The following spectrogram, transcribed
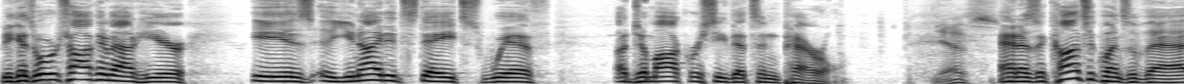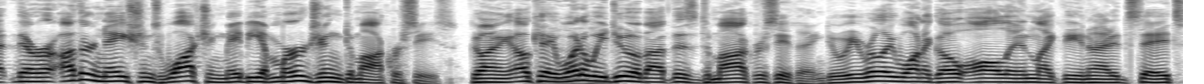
Because what we're talking about here is a United States with a democracy that's in peril. Yes. And as a consequence of that, there are other nations watching, maybe emerging democracies, going, okay, what do we do about this democracy thing? Do we really want to go all in like the United States?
